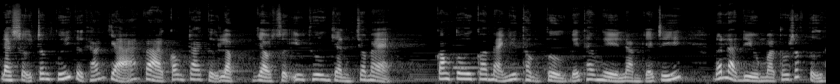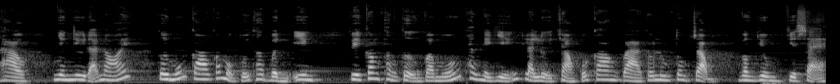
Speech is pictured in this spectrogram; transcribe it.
là sự trân quý từ khán giả và con trai tự lập giàu sự yêu thương dành cho mẹ. Con tôi coi mẹ như thần tượng để theo nghề làm giải trí. Đó là điều mà tôi rất tự hào, nhưng như đã nói, tôi muốn con có một tuổi thơ bình yên. Vì con thần tượng và muốn theo nghề diễn là lựa chọn của con và tôi luôn tôn trọng, Vân Dung chia sẻ.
